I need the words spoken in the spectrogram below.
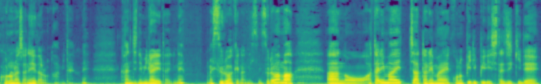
コロナじゃねえだろうな、みたいなね、感じで見られたりね。するわけなんですね。それはまあ、あの、当たり前っちゃ当たり前、このピリピリした時期で、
